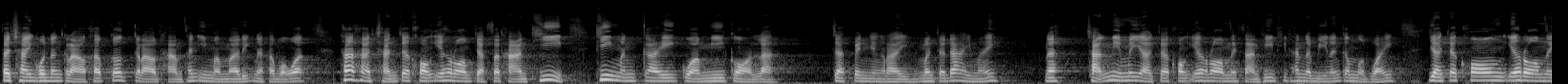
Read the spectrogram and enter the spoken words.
แต่ชายคนดังกล่าวครับก็กล่าวถามท่านอิหมัมมาลิกนะครับบอกว่าถ้าหากฉันจะครองอิหรอมจากสถานที่ที่มันไกลกว่ามีก่อนล่ะ จะเป็นอย่างไร มันจะได้ไหมนะฉันนี่ไม่อยากจะครองเอิหรอมในสถานที่ที่ท่านนบีนั้นกำหนดไว้ อยากจะครองเอิหรอมใน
